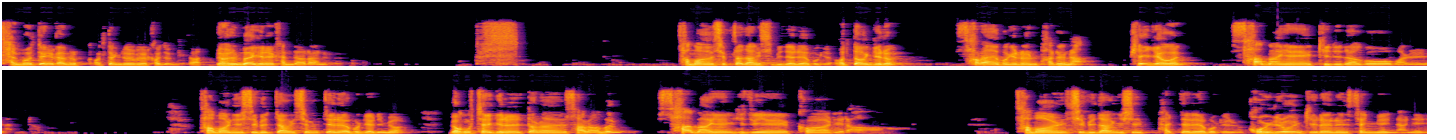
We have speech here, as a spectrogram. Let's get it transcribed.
잘못된 길 가면 어떤 결과를 가져옵니까? 멸망기를 간다라는 거예요. 잠언 14장 12절에 보게 어떤 길은 사람의 보기에는 바르나 폐경은 사망의 길이라고 말을 합니다. 잠언 21장 10절에 보게 되면 명체길을 떠나는 사람은 사망의 희중에 거하리라. 잠언 12장 28절에 보기에는 공의로운 길에는 생명이 나니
